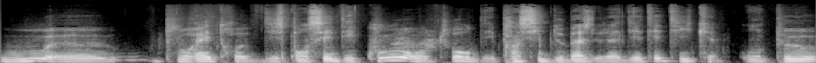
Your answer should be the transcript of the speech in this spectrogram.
où euh, pourraient être dispensés des cours autour des principes de base de la diététique. On peut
